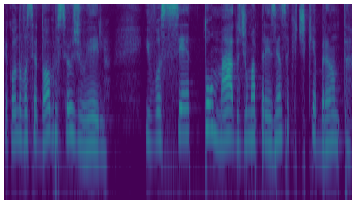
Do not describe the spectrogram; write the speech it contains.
é quando você dobra o seu joelho e você é tomado de uma presença que te quebranta,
